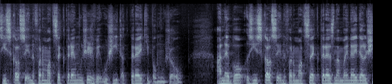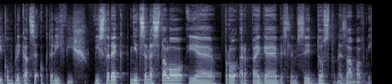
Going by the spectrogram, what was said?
získal si informace, které můžeš využít a které ti pomůžou, anebo získal si informace, které znamenají další komplikace, o kterých víš. Výsledek nic se nestalo je pro RPG, myslím si, dost nezábavný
